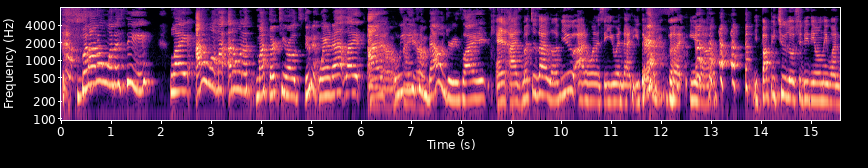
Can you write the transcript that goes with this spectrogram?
but I don't want to see like I don't want my I don't want a, my 13 year old student wearing that. Like I I, we I need know. some boundaries. Like And as much as I love you, I don't want to see you in that either. But you know, Papi Chulo should be the only one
